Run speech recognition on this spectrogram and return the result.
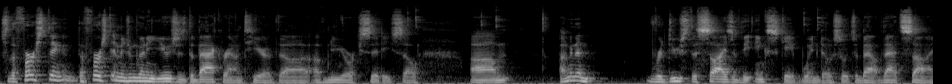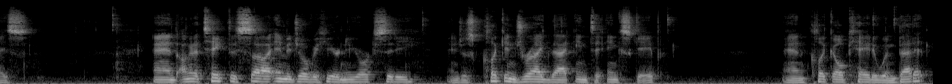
So the first thing, the first image I'm going to use is the background here the, of New York City. So um, I'm going to reduce the size of the Inkscape window so it's about that size. And I'm going to take this uh, image over here, New York City, and just click and drag that into Inkscape. And click OK to embed it.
